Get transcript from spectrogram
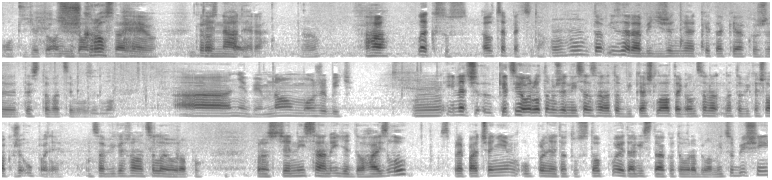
Určite. To oni Cross. PHEV. To je nádhera. No. Aha, Lexus LC500. Uh-huh, to vyzerá byť, že nejaké také akože testovacie vozidlo. A neviem, no môže byť. Mm, ináč, keď si hovoril o tom, že Nissan sa na to vykašľal, tak on sa na, na to vykašľal akože úplne. On sa vykašľal na celú Európu. Proste Nissan ide do hajzlu s prepačením, úplne to tu stopuje, takisto ako to urobilo Mitsubishi.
